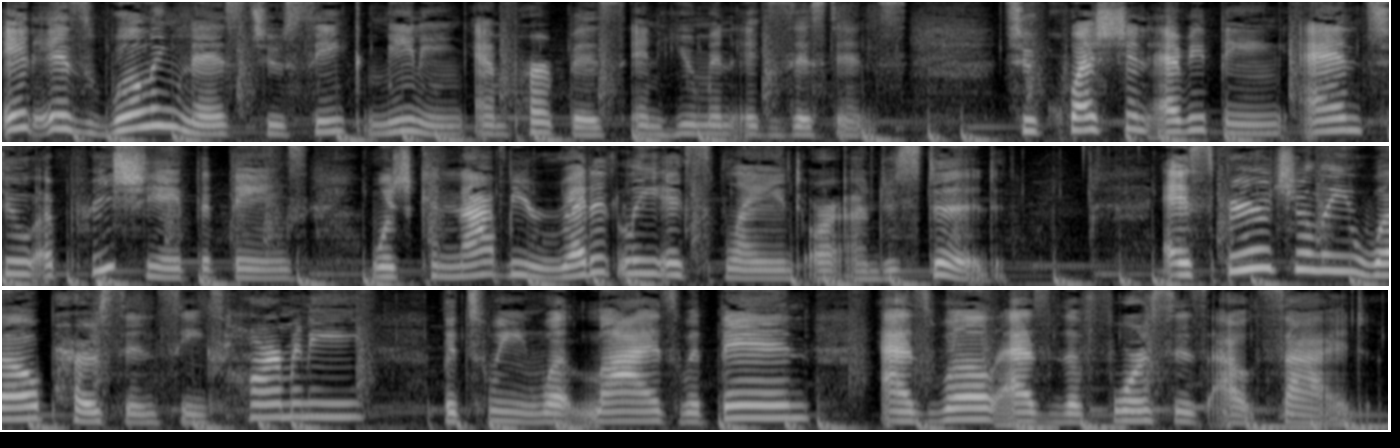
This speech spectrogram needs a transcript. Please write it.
It is willingness to seek meaning and purpose in human existence to question everything, and to appreciate the things which cannot be readily explained or understood. A spiritually well person seeks harmony between what lies within as well as the forces outside.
